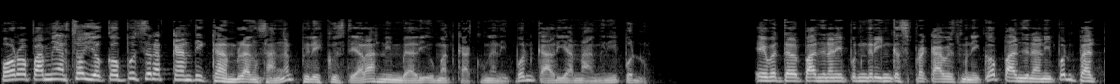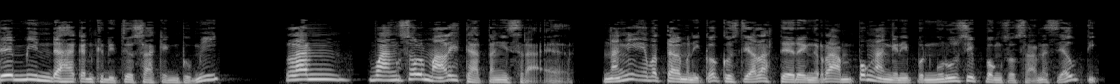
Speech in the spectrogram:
Para pamirsa Yakobus serat kanthi gamblang sanget bilih Gusti Allah nimbali umat kagunganipun kalian naminipun. E wedal panjenenganipun ngringkes perkawis menika panjenenganipun badhe mindahaken gereja saking bumi lan wangsul malih dhateng Israel. Nanging e wedal menika Gusti Allah dereng rampung anggenipun ngurusi bangsa sanes Yahudi.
